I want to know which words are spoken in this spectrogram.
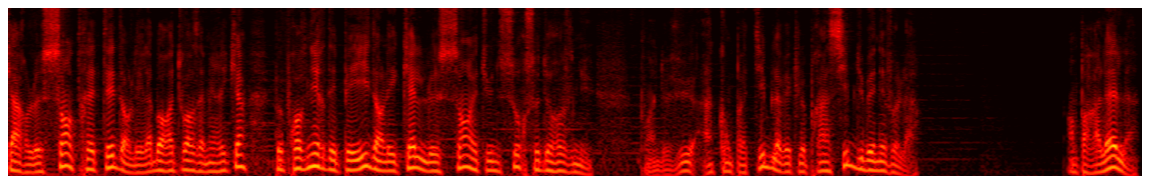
car le sang traité dans les laboratoires américains peut provenir des pays dans lesquels le sang est une source de revenus, point de vue incompatible avec le principe du bénévolat. En parallèle,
